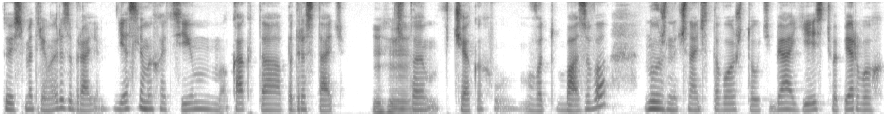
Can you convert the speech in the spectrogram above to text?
То есть, смотри, мы разобрали. Если мы хотим как-то подрастать, угу. что в чеках, вот базово, нужно начинать с того, что у тебя есть, во-первых,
